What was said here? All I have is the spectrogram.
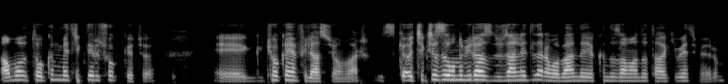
Ama token metrikleri çok kötü. Ee, çok enflasyon var. Açıkçası onu biraz düzenlediler ama ben de yakında zamanda takip etmiyorum.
